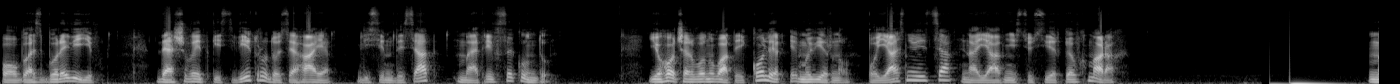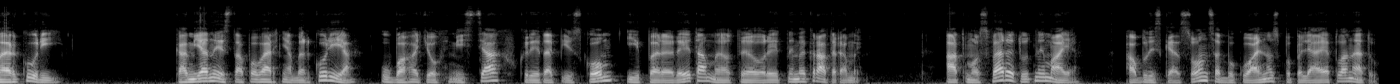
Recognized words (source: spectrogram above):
область буревіїв, де швидкість вітру досягає 80 метрів в секунду. Його червонуватий колір, ймовірно, пояснюється наявністю сірки в хмарах. Меркурій. Кам'яниста поверхня Меркурія у багатьох місцях вкрита піском і перерита метеоритними кратерами. Атмосфери тут немає, а близьке сонце буквально спопиляє планету.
